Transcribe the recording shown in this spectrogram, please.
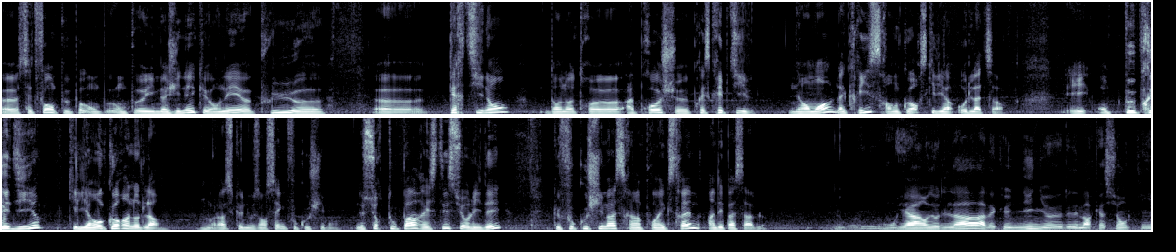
euh, cette fois, on peut, imaginer qu'on est euh, plus pertinent dans notre approche prescriptive. Néanmoins, la crise sera encore ce qu'il y a au-delà de ça. Et on peut prédire qu'il y a encore un au-delà. Voilà ce que nous enseigne Fukushima. Ne surtout pas rester sur l'idée que Fukushima serait un point extrême, indépassable. Il y a un au-delà avec une ligne de démarcation qui,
